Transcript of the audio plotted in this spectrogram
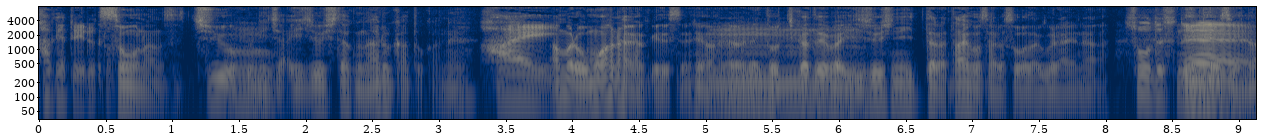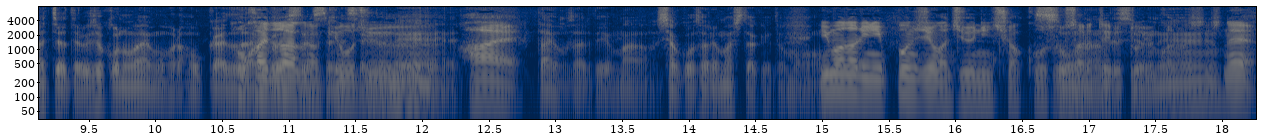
かけていると。そうなんです。中国にじゃあ移住したくなるかとかね、うん、はい。あんまり思わないわけですよね。我々どっちかといえば移住しに行ったら逮捕されそうだぐらいなそうですね。イメージになっちゃってるでしょこの前もほら北海道大学の教授、ね、はい、逮捕されて、まあ、釈放されましたけども。いまだに日本人は10人近く拘束されているという形ですね。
